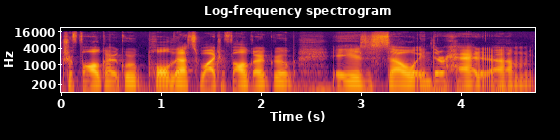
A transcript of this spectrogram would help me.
Trafalgar Group poll. That's why Trafalgar Group is so in their head. Um,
